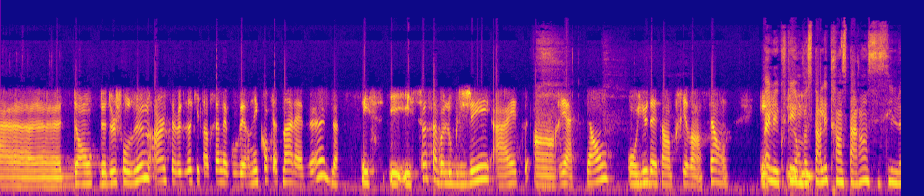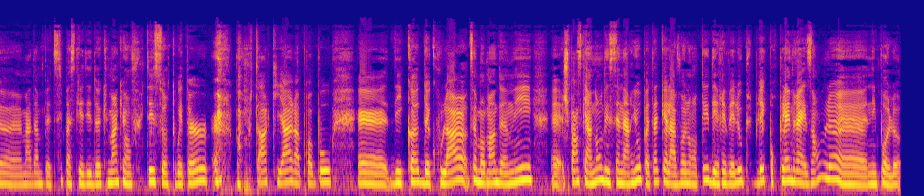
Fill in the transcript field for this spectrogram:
Euh, donc, de deux choses l'une. Un, ça veut dire qu'il est en train de gouverner complètement à l'aveugle. Et, et, et, ça, ça va l'obliger à être en réaction au lieu d'être en prévention. Ben, écoutez, on va se parler de transparence ici, là, Madame Petit, parce qu'il y a des documents qui ont fuité sur Twitter, pas plus tard qu'hier, à propos euh, des codes de couleur. à un moment donné, euh, je pense qu'il y en a des scénarios, peut-être que la volonté des révéler au public pour plein de raisons là, euh, n'est pas là.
